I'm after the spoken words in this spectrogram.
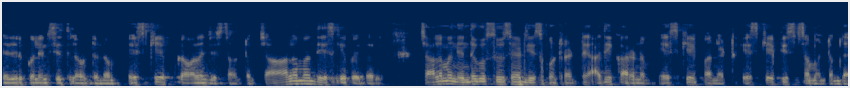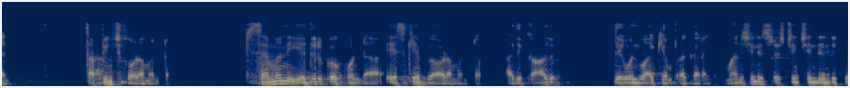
ఎదుర్కోలేని స్థితిలో ఉంటున్నాం. ఎస్కేప్ కావాలని చేస్తూ ఉంటాం. చాలా మంది ఎస్కేప్ అవుతారు చాలా మంది ఎందుకు సూసైడ్ చేసుకుంటారు అంటే అదే కారణం. ఎస్కేప్ అన్నట్టు. ఎస్కేపిస్టం అంటాం దాన్ని. తప్పించుకోవడం అంటాం. శ్రమని ఎదుర్కోకుండా ఎస్కేప్ కావడం అంటాం. అది కాదు దేవుని వాక్యం ప్రకారం. మనిషిని సృష్టించింది ఎందుకు?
